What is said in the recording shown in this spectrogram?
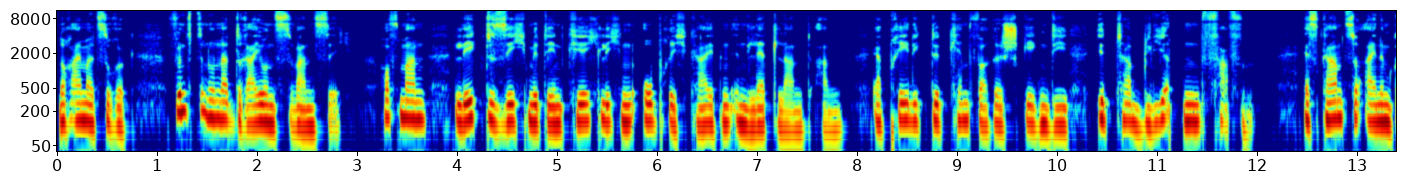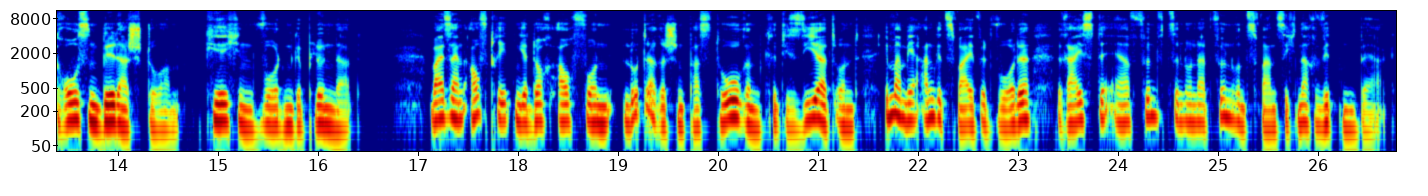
Noch einmal zurück. 1523 Hoffmann legte sich mit den kirchlichen Obrigkeiten in Lettland an. Er predigte kämpferisch gegen die etablierten Pfaffen. Es kam zu einem großen Bildersturm. Kirchen wurden geplündert. Weil sein Auftreten jedoch auch von lutherischen Pastoren kritisiert und immer mehr angezweifelt wurde, reiste er 1525 nach Wittenberg.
